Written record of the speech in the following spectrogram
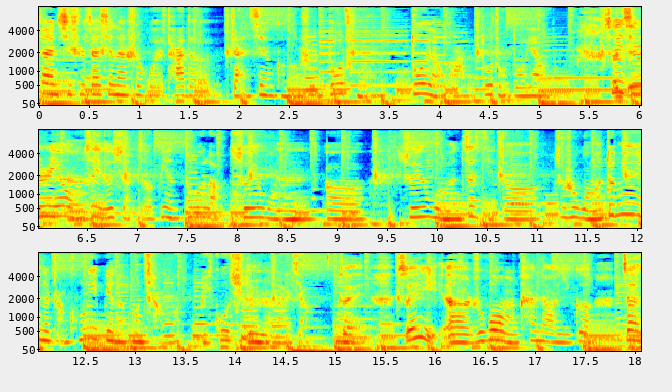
但是其实，在现代社会，它的展现可能是多重、多元化的、多种多样的。所以，其实是因为我们自己的选择变多了，所以我们呃，所以我们自己的就是我们对命运的掌控力变得更强了，比过去的人来讲。对，所以呃，如果我们看到一个在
